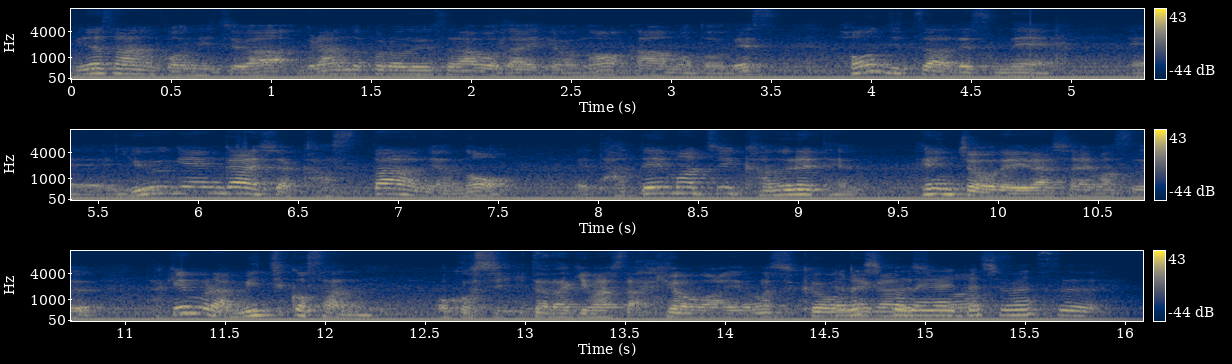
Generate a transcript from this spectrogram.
皆さんこんにちは。ブランドプロデュースラボ代表の川本です。本日はですね、えー有限会社カスターニャのえー立町カヌレ店店長でいらっしゃいます竹村美智子さんにお越しいただきました。今日はよろしくお願いします。くお願いいたします。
